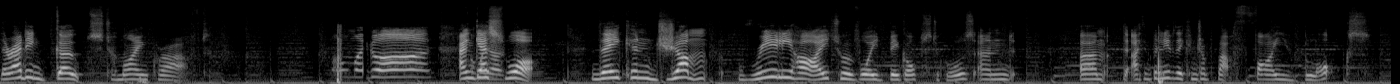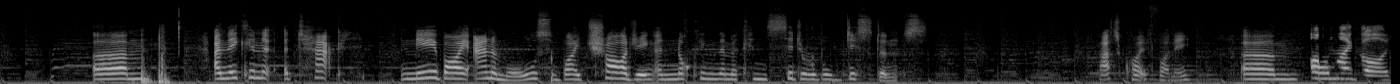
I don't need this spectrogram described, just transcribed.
They're adding goats to Minecraft. Oh my god! And my guess God. what? They can jump really high to avoid big obstacles, and um, I believe they can jump about five blocks. Um, and they can attack nearby animals by charging and knocking them a considerable distance. That's quite funny. Um, Oh my god.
